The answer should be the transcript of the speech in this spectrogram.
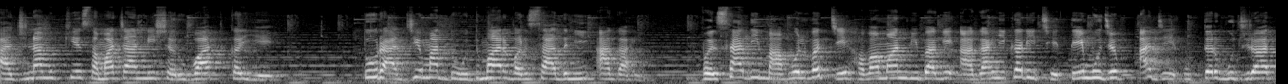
આજના મુખ્ય સમાચારની શરૂઆત કરીએ. તો રાજ્યમાં ધોધમાર વરસાદની આગાહી. વરસાદી માહોલ વચ્ચે હવામાન વિભાગે આગાહી કરી છે તે મુજબ આજે ઉત્તર ગુજરાત,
